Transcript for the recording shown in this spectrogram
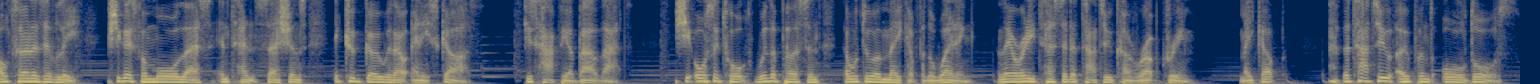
Alternatively, if she goes for more or less intense sessions, it could go without any scars. She's happy about that. She also talked with a person that will do her makeup for the wedding, and they already tested a tattoo cover up cream. Makeup? The tattoo opened all doors.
